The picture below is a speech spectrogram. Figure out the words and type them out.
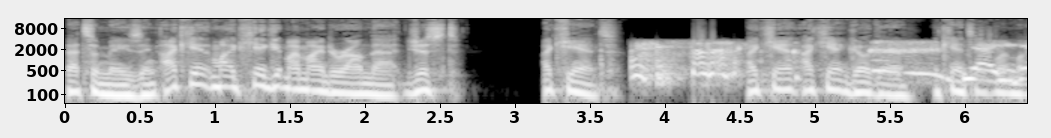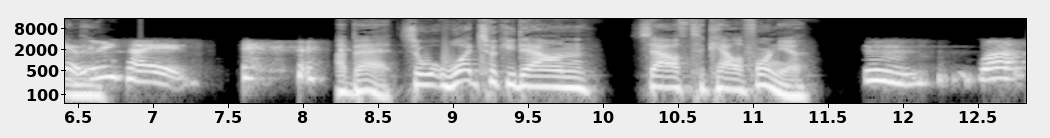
that's amazing. I can't, I can't get my mind around that. Just, I can't. I can't. I can't go there. I can't. yeah, you get there. really tired. Bet. So, what took you down south to California? Mm. Well,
